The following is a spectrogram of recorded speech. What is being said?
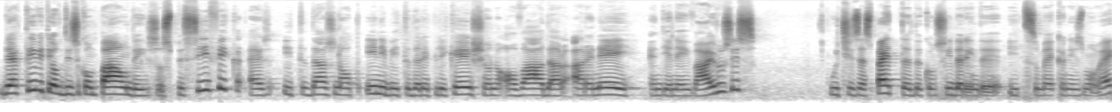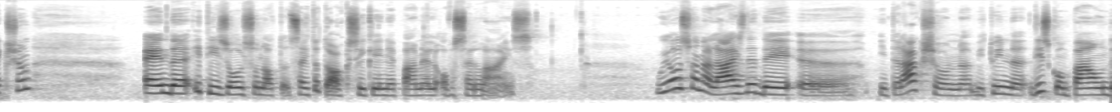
the activity of this compound is specific as it does not inhibit the replication of other RNA and DNA viruses, which is expected considering the, its mechanism of action. And uh, it is also not cytotoxic in a panel of cell lines. We also analyzed the uh, interaction between this compound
